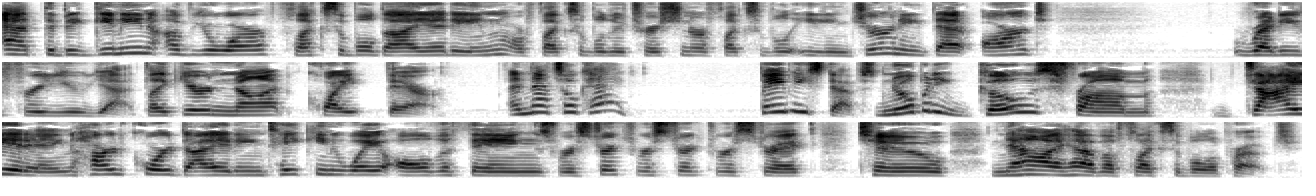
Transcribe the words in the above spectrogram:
at the beginning of your flexible dieting or flexible nutrition or flexible eating journey that aren't ready for you yet. Like you're not quite there. And that's okay baby steps. Nobody goes from dieting, hardcore dieting, taking away all the things, restrict, restrict, restrict, to now I have a flexible approach.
